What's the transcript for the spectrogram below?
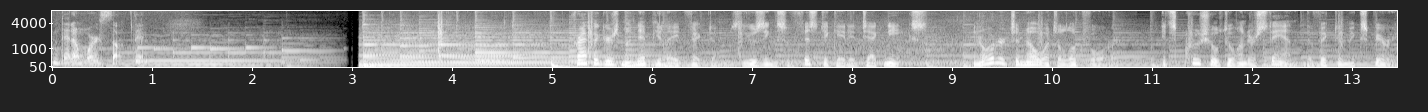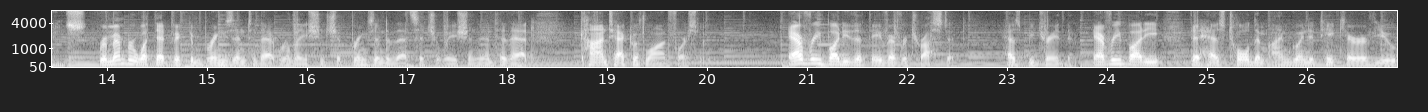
and that I'm worth something. Traffickers manipulate victims using sophisticated techniques. In order to know what to look for, it's crucial to understand the victim experience. Remember what that victim brings into that relationship, brings into that situation, into that contact with law enforcement. Everybody that they've ever trusted has betrayed them. Everybody that has told them, I'm going to take care of you,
